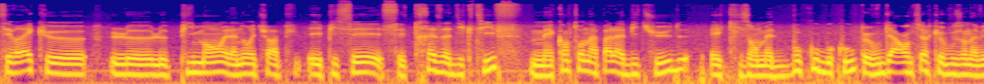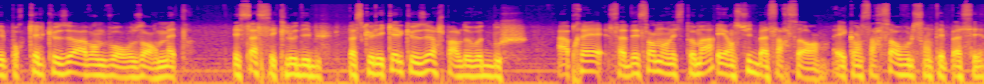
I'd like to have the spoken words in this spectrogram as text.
c'est vrai que le, piment et la nourriture épicée, c'est très addictif, mais quand on n'a pas l'habitude et qu'ils en mettent beaucoup, beaucoup, je peux vous garantir que vous en avez pour quelques heures avant de vous en remettre. Et ça, c'est que le début. Parce que les quelques heures, je parle de votre bouche. Après, ça descend dans l'estomac et ensuite, bah, ça ressort. Et quand ça ressort, vous le sentez passer.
